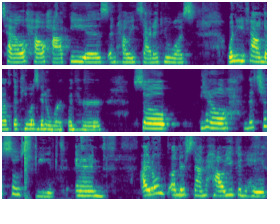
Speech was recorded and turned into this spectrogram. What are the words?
tell how happy he is and how excited he was when he found out that he was going to work with her. So, you know, that's just so sweet. And I don't understand how you could hate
